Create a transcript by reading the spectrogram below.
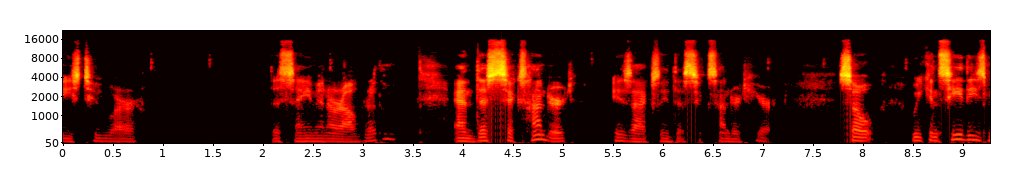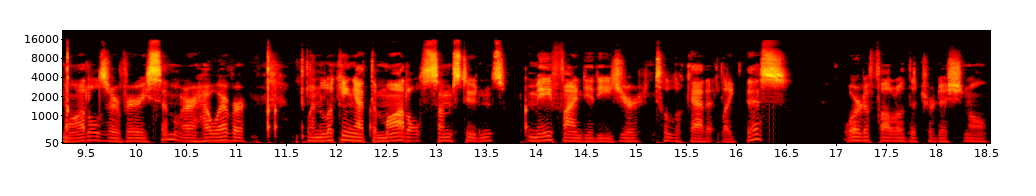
these two are the same in our algorithm. And this 600 is actually this 600 here. So we can see these models are very similar. However, when looking at the model, some students may find it easier to look at it like this or to follow the traditional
